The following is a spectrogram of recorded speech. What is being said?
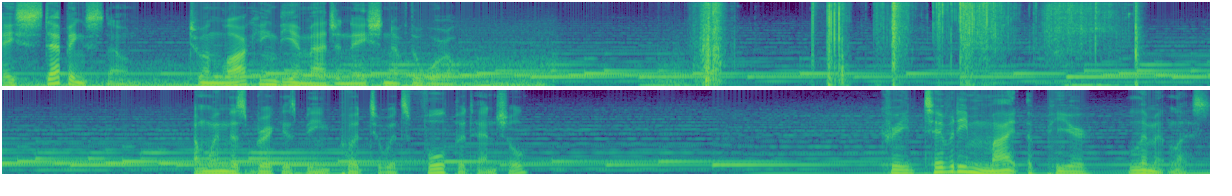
A stepping stone to unlocking the imagination of the world. And when this brick is being put to its full potential, creativity might appear limitless.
